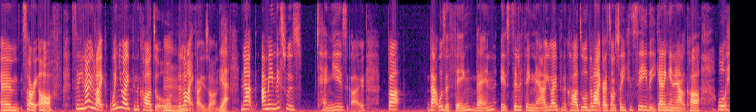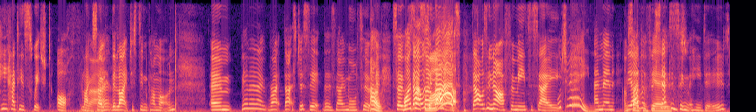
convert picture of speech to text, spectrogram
um, sorry, off. So you know, like when you open the car door, the light goes on. Yeah. Now, I mean, this was ten years ago, but. That was a thing then. It's still a thing now. You open the car door, the light goes on, so you can see that you're getting in and out of the car. Well, he had his switched off, like so the light just didn't come on. Um, no, no, no. Right, that's just it. There's no more to it. Oh, so why is that was so enough. bad? That was enough for me to say. What do you mean? And then I'm the so other, the second thing that he did,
